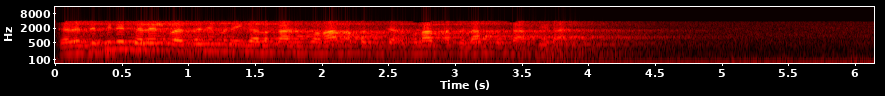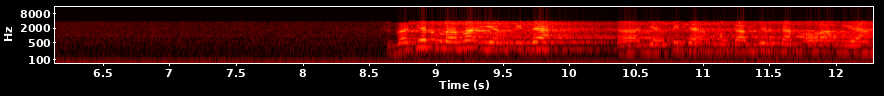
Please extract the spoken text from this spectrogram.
Dan di sini dalil bahasanya meninggalkan sholat atau tidak sholat adalah kekafiran. Sebagian ulama yang tidak uh, yang tidak mengkafirkan orang yang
